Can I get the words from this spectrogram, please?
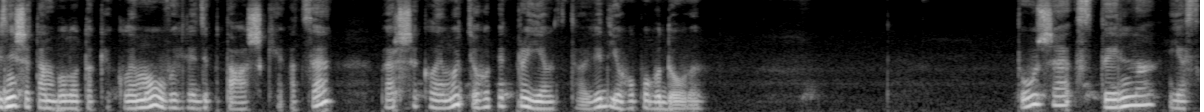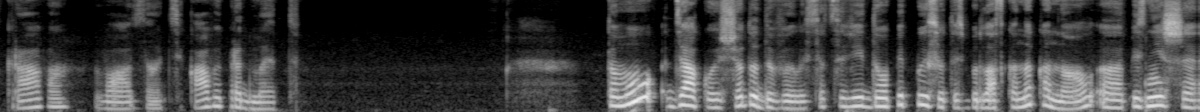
Пізніше там було таке клеймо у вигляді пташки, а це перше клеймо цього підприємства від його побудови. Дуже стильна, яскрава ваза, цікавий предмет. Тому дякую, що додивилися це відео. Підписуйтесь, будь ласка, на канал. Е, Пізніше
